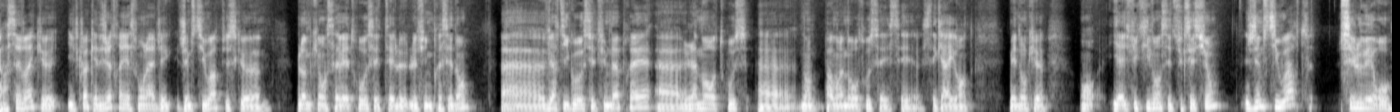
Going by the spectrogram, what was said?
alors c'est vrai que Hitchcock a déjà travaillé à ce moment-là James Stewart, puisque L'homme qui en savait trop, c'était le, film précédent. Euh, Vertigo, c'est le film d'après. Euh, La mort aux trousses, euh, non, pardon, La mort aux trousses, c'est Cary Grant. Mais donc, euh, il y a effectivement cette succession. James Stewart, c'est le héros.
